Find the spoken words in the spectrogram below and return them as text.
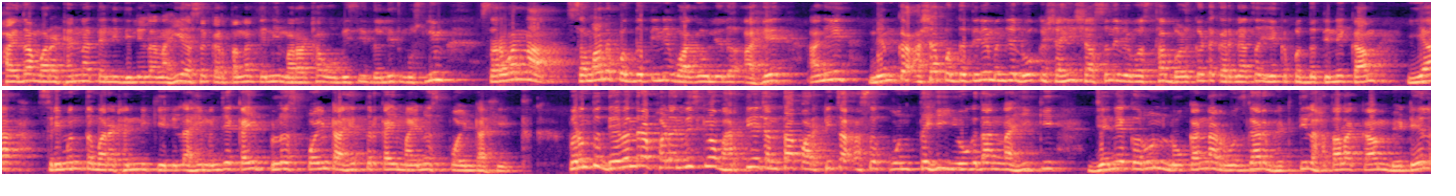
फायदा मराठ्यांना त्यांनी दिलेला नाही. असं करताना त्यांनी मराठा ओबीसी दलित मुस्लिम सर्वांना समान पद्धतीने वागवलेलं आहे. आणि नेमकं अशा पद्धतीने म्हणजे लोकशाही शासन व्यवस्था बळकट करण्याचं एक पद्धतीने काम या श्रीमंत मराठ्यांनी केलेलं आहे. म्हणजे काही प्लस पॉईंट आहेत तर काही मायनस पॉईंट आहेत. परंतु देवेंद्र फडणवीस किंवा भारतीय जनता पार्टीचं असं कोणतंही योगदान नाही की जेणेकरून लोकांना रोजगार भेटतील हाताला काम भेटेल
